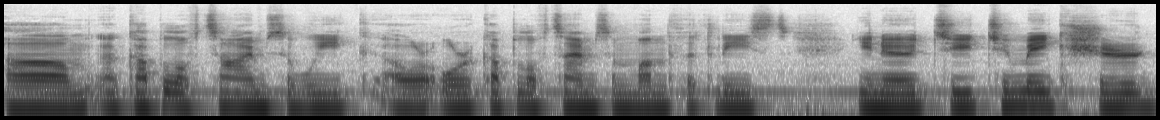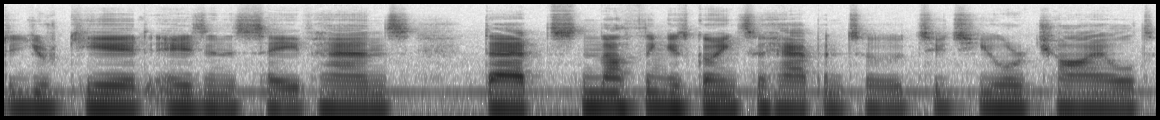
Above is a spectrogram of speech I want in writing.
um, a couple of times a week or, or a couple of times a month at least, you know, to, to make sure that your kid is in safe hands, that nothing is going to happen to, to, to your child,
